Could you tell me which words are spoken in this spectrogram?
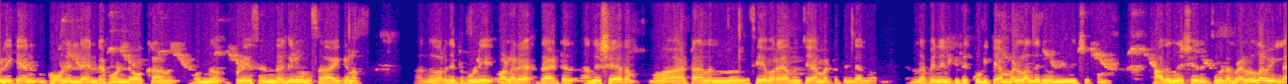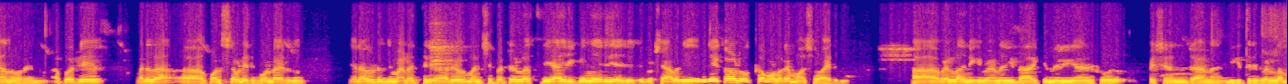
വിളിക്കാൻ ഫോണില്ല എന്റെ ഫോൺ ലോക്കാണ്. ഒന്ന് പ്ലീസ് എന്തെങ്കിലും ഒന്ന് സഹായിക്കണം. എന്ന് പറഞ്ഞിട്ട് പുള്ളി വളരെ ഇതായിട്ട് നിഷേധം ആയിട്ടാണ് നിന്നത്. സിയെ പറയാതൊന്നും ചെയ്യാൻ പറ്റത്തില്ല എന്ന് പറഞ്ഞു. എന്നാൽ പിന്നെ എനിക്കിത് കുടിക്കാൻ വെള്ളം തരുമെന്ന് ചോദിച്ചപ്പം അത് നിഷേധിച്ച്. ഇവിടെ വെള്ളമില്ല എന്ന് പറയുന്നു. അപ്പോൾ ഒരു വനിതാ കോൺസ്റ്റബിൾ ഇരിപ്പുണ്ടായിരുന്നു. ഞാൻ അവരുടെ മാഡം ഇത്തിരി ഒരു മനുഷ്യപ്പറ്റുള്ള സ്ത്രീ ആയിരിക്കുന്ന എഴുതി ചോദിച്ചു. പക്ഷെ അവർ ഇവരെക്കാളും ഒക്കെ വളരെ മോശമായിരുന്നു. വെള്ളം എനിക്ക് വേണം എനിക്ക് ദാഹിക്കുന്നതിന് ഞാൻ പേഷ്യന്റ് ആണ് എനിക്ക് ഇത്തിരി വെള്ളം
